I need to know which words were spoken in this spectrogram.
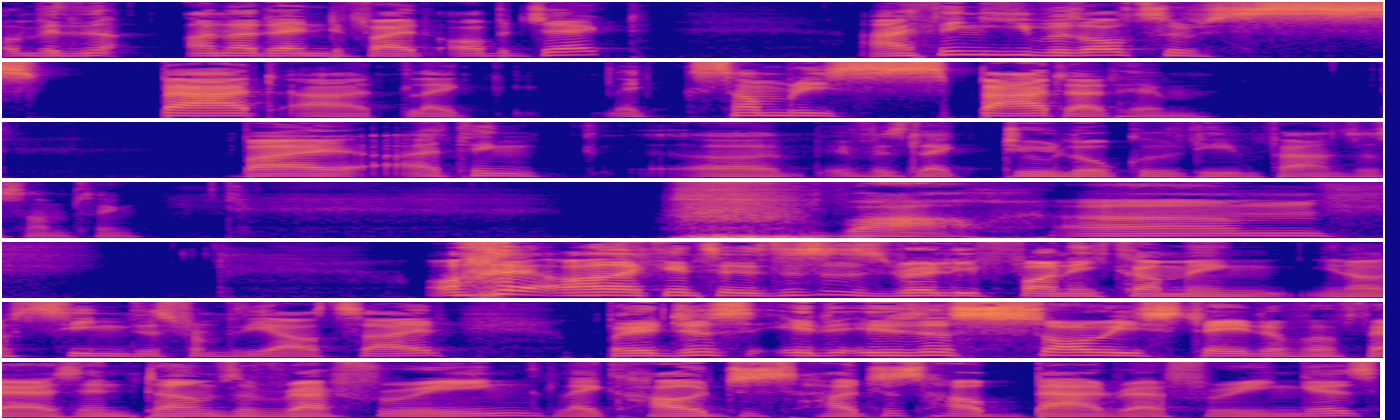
with an unidentified object. I think he was also spat at, like like somebody spat at him by I think uh, it was like two local team fans or something. Wow. Um. All I, all I can say is this is really funny coming, you know, seeing this from the outside. But it just it is a sorry state of affairs in terms of refereeing, like how just how just how bad refereeing is.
